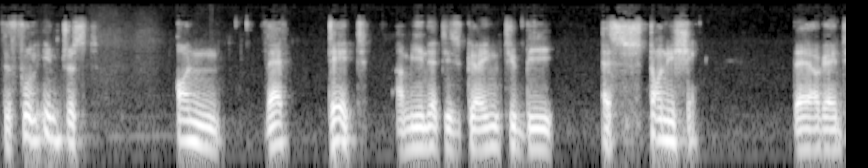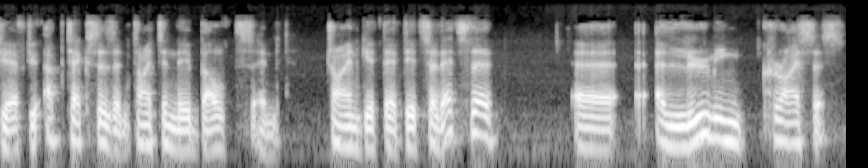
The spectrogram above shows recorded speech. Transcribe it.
the full interest on that debt, I mean, it is going to be astonishing. They are going to have to up taxes and tighten their belts and try and get that debt. So that's the uh, a looming crisis.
